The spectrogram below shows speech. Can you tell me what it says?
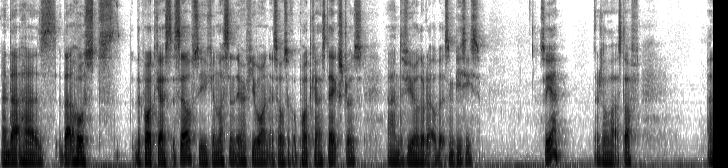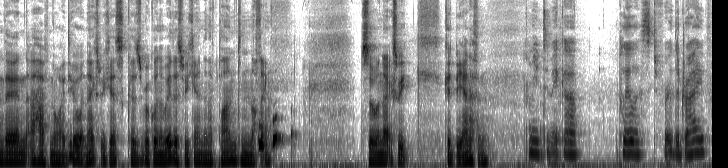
and that has that hosts the podcast itself, so you can listen there if you want. It's also got podcast extras and a few other little bits and pieces. So yeah, there's all that stuff. And then I have no idea what next week is because we're going away this weekend and I've planned nothing. So next week could be anything. I need to make a playlist for the drive.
